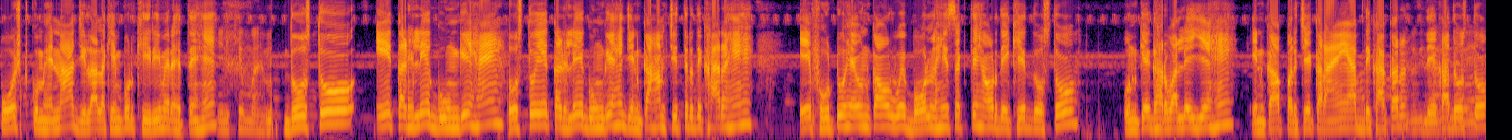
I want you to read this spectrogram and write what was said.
पोस्ट कुम्हेना जिला लखीमपुर खीरी में रहते हैं। दोस्तों ये कढ़ले गूँगे हैं। दोस्तों ये कढ़ले गूँगे हैं जिनका हम चित्र दिखा रहे हैं। ये फ़ोटो है उनका और वे बोल नहीं सकते हैं। और देखिए दोस्तों उनके घर वाले ये हैं इनका परिचय कराएँ आप दिखाकर। देखा दोस्तों?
